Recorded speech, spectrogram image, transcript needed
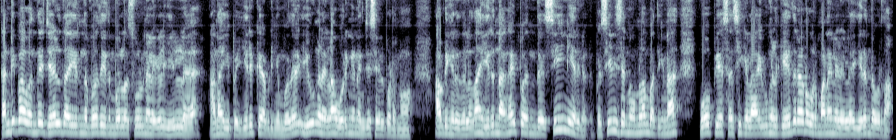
கண்டிப்பாக வந்து ஜெயலலிதா இருந்தபோது இது போல் சூழ்நிலைகள் இல்லை. ஆனால் இப்போ இருக்குது அப்படிங்கும்போது இவங்களெல்லாம் ஒருங்கிணைஞ்சு செயல்படணும் அப்படிங்கிறதுல தான் இருந்தாங்க. இப்போ இந்த சீனியர்கள் இப்போ சிவி சண்முகம்லாம் பார்த்திங்கன்னா ஓபிஎஸ் சசிகலா இவங்களுக்கு எதிரான ஒரு மனநிலையில் இருந்தவர் தான்.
